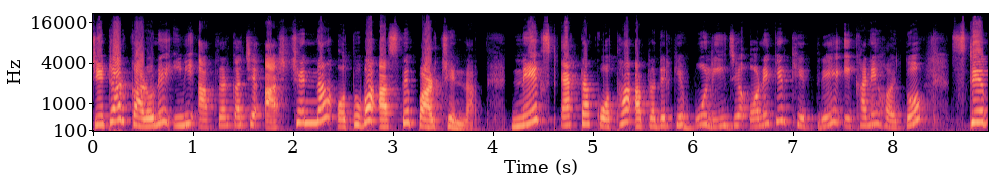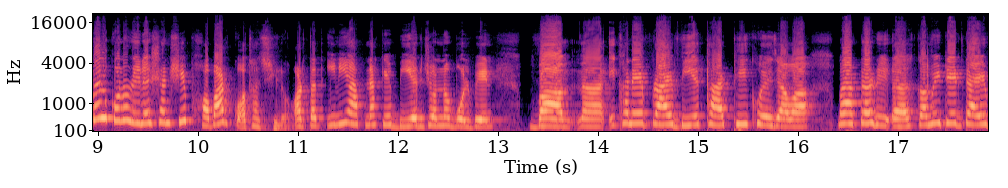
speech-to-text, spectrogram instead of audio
যেটার কারণে ইনি আপনার কাছে আসছেন না অথবা আসতে পারছেন না। নেক্সট একটা কথা আপনাদেরকে বলি যে অনেকের ক্ষেত্রে এখানে হয়তো স্টেবল কোনো রিলেশনশিপ হবার কথা ছিল। অর্থাৎ ইনি আপনাকে বিয়ের জন্য বলবেন বা এখানে প্রায় বিয়ে থা ঠিক হয়ে যাওয়া বা একটা কমিটেড টাইপ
